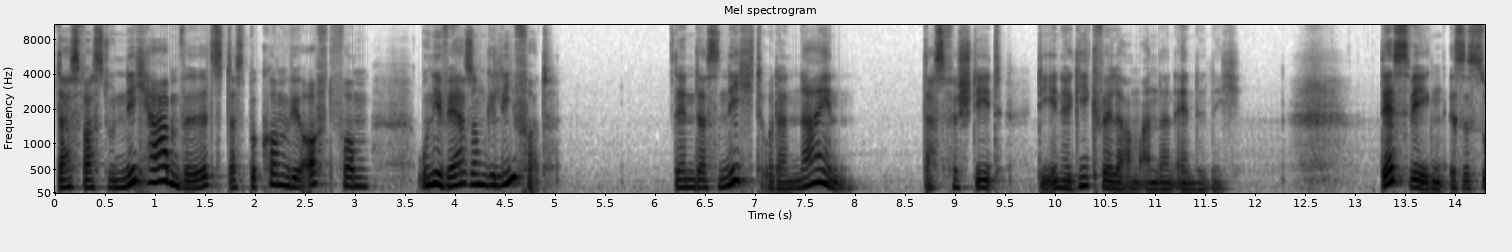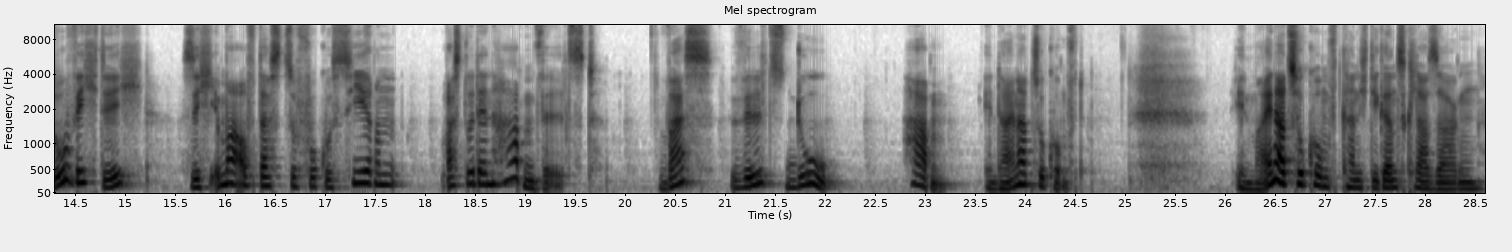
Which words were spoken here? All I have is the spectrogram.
das, was du nicht haben willst, das bekommen wir oft vom Universum geliefert. Denn das Nicht oder Nein, das versteht die Energiequelle am anderen Ende nicht. Deswegen ist es so wichtig, sich immer auf das zu fokussieren, was du denn haben willst. Was willst du haben in deiner Zukunft? In meiner Zukunft kann ich dir ganz klar sagen,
